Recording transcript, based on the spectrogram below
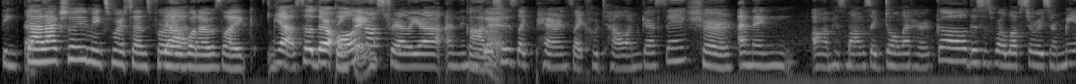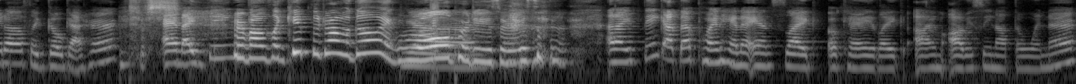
think that's That actually makes more sense for Yeah. what I was like. Yeah, so they're all in Australia, and then Got he goes it. to his like parents' like hotel. I'm guessing. Sure. And then um, his mom's like, "Don't let her go. This is where love stories are made of. Like, go get her." and I think, Her mom's like, keep the drama going. Yeah. Roll producers. and I think at that point, Hannah Ann's like, "Okay, like I'm obviously not the winner."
